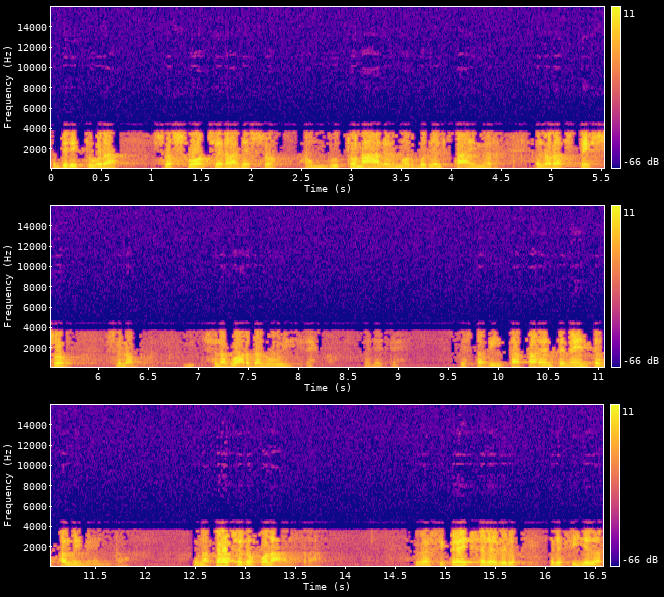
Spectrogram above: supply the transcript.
addirittura sua suocera adesso ha un brutto male, il morbo di Alzheimer, e allora spesso se la, se la guarda lui. Ecco, vedete, questa vita apparentemente è un fallimento, una croce dopo l'altra, doversi crescere delle, delle figlie da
